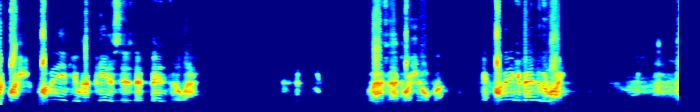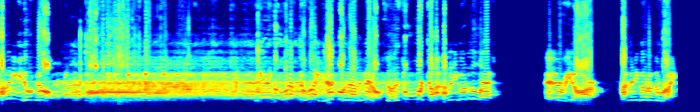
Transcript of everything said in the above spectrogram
quick question. How many of you have penises that bend to the left? well, answer that question, Oprah. Okay, how many of you bend to the right? How many of you don't know? You gotta go left to right. You're not going down the middle. So let's do it one more time. How many go to the left? There we are. How many go to the right?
